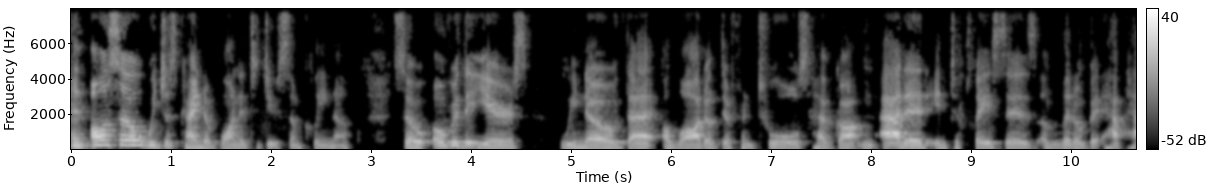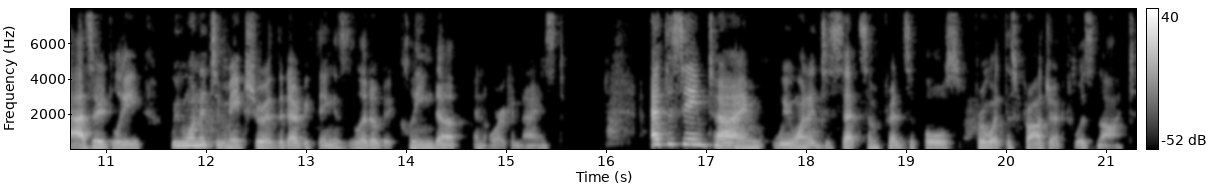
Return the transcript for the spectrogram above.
And also, we just kind of wanted to do some cleanup. So over the years, we know that a lot of different tools have gotten added into places a little bit haphazardly. We wanted to make sure that everything is a little bit cleaned up and organized. At the same time, we wanted to set some principles for what this project was not.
